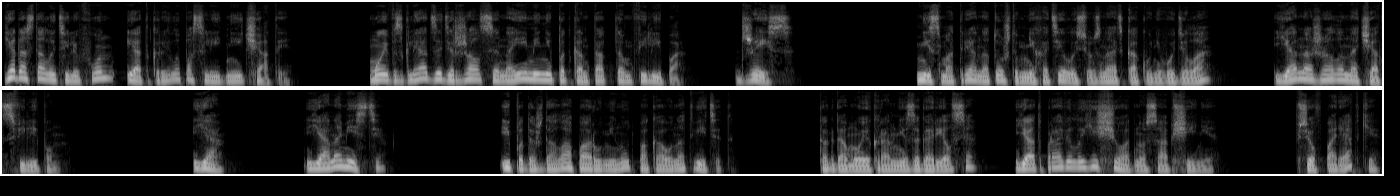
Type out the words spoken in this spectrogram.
Я достала телефон и открыла последние чаты. Мой взгляд задержался на имени под контактом Филиппа. Джейс. Несмотря на то, что мне хотелось узнать, как у него дела, я нажала на чат с Филиппом. Я. Я на месте. И подождала пару минут, пока он ответит. Когда мой экран не загорелся, я отправила еще одно сообщение. «Все в порядке?»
